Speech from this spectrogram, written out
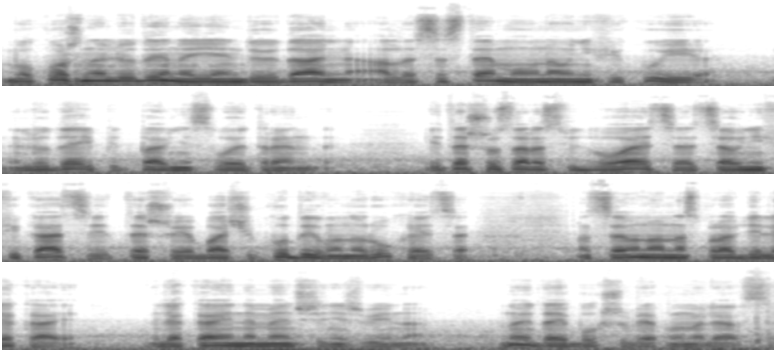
Бо кожна людина є індивідуальна, але система вона уніфікує людей під певні свої тренди. І те, що зараз відбувається, ця уніфікація, те, що я бачу, куди воно рухається, оце воно насправді лякає. Лякає не менше, ніж війна. Ну і дай Бог, щоб я помилявся.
